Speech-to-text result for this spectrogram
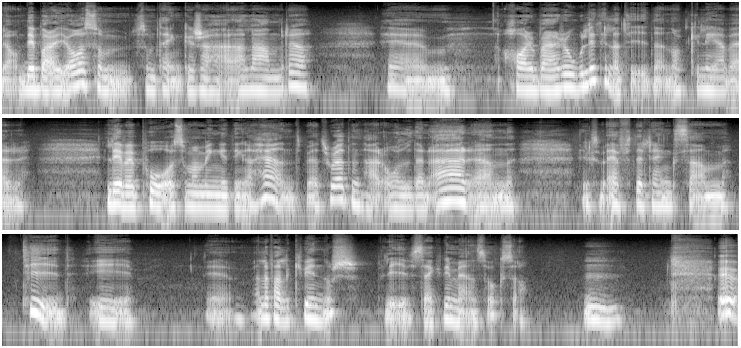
ja, det är bara jag som, som tänker så här. Alla andra eh, har det bara roligt hela tiden och lever, lever på som om ingenting har hänt. Men jag tror att den här åldern är en liksom eftertänksam tid i eh, i alla fall kvinnors liv, säkert i mäns också. Mm. Eh,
